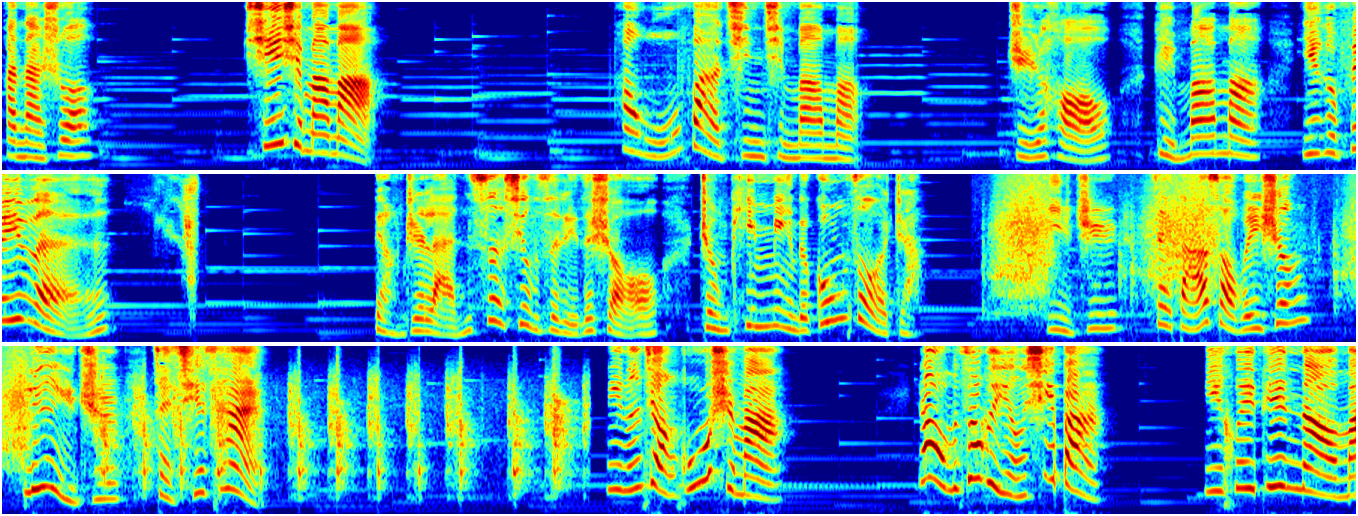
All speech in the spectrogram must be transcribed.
汉娜说：“谢谢妈妈。”他无法亲亲妈妈，只好给妈妈一个飞吻。两只蓝色袖子里的手正拼命的工作着，一只在打扫卫生，另一只在切菜。你能讲故事吗？让我们做个游戏吧。你会电脑吗？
